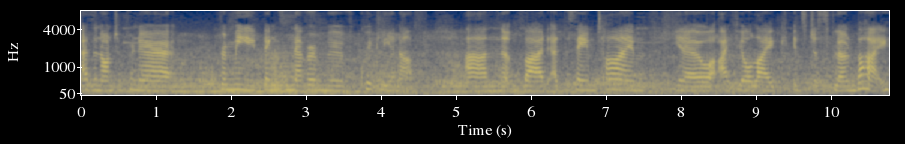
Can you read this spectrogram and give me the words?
As an entrepreneur, for me, things never move quickly enough. Um, but at the same time, you know, I feel like it's just flown by.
